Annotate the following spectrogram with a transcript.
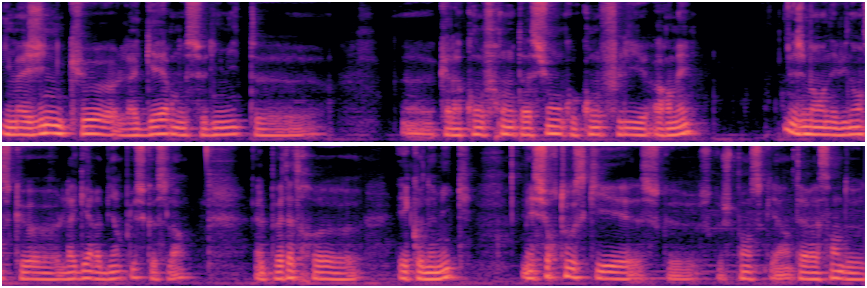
imaginent que la guerre ne se limite qu'à la confrontation, qu'au conflit armé. Je mets en évidence que la guerre est bien plus que cela. Elle peut être économique. Mais surtout, ce, qui est, ce, que, je pense qui est intéressant de,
